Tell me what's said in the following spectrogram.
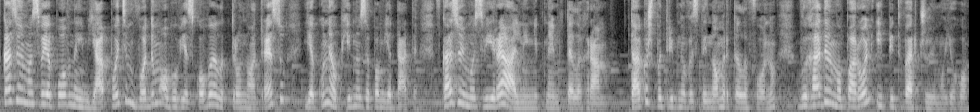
Вказуємо своє повне ім'я, потім вводимо обов'язкову електронну адресу, яку необхідно запам'ятати. Вказуємо свій реальний нікнейм в Telegram. Також потрібно ввести номер телефону, вигадуємо пароль і підтверджуємо його.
